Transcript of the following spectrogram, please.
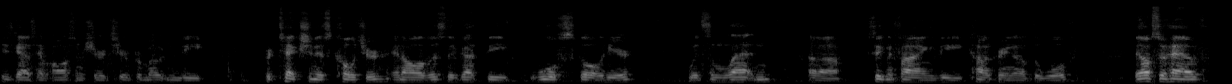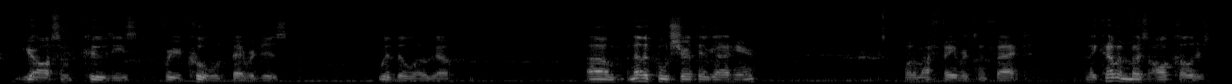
These guys have awesome shirts here promoting the protectionist culture in all of us. They've got the wolf skull here with some Latin uh, signifying the conquering of the wolf. They also have your awesome koozies for your cooled beverages with the logo. Um, another cool shirt they've got here. One of my favorites, in fact. And they come in most all colors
